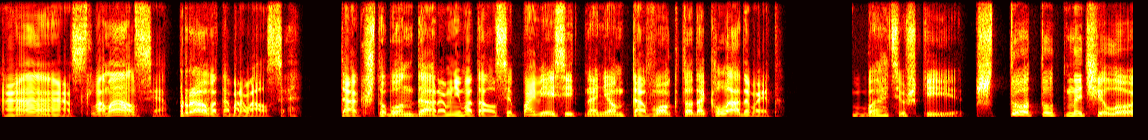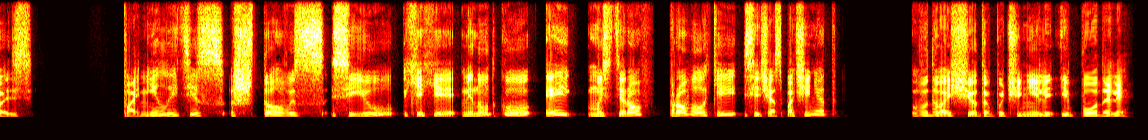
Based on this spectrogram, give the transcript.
«А, сломался, провод оборвался. Так, чтобы он даром не мотался, повесить на нем того, кто докладывает». «Батюшки, что тут началось?» «Помилуйтесь, что вы с сию, хе-хе, минутку, эй, мастеров, проволоки сейчас починят?» В два счета починили и подали,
